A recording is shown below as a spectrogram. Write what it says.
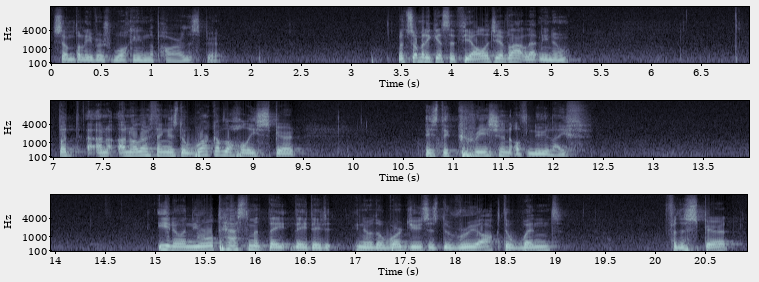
some believers walking in the power of the Spirit. When somebody gets the theology of that, let me know. But another thing is the work of the Holy Spirit is the creation of new life. You know, in the Old Testament, they, they, they you know, the word uses the ruach, the wind, for the Spirit.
